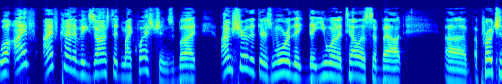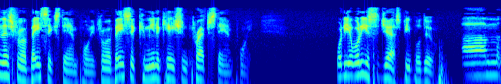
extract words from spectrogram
Well, I've I've kind of exhausted my questions, but I'm sure that there's more that that you want to tell us about uh, approaching this from a basic standpoint, from a basic communication prep standpoint. What do you what do you suggest people do? Um,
